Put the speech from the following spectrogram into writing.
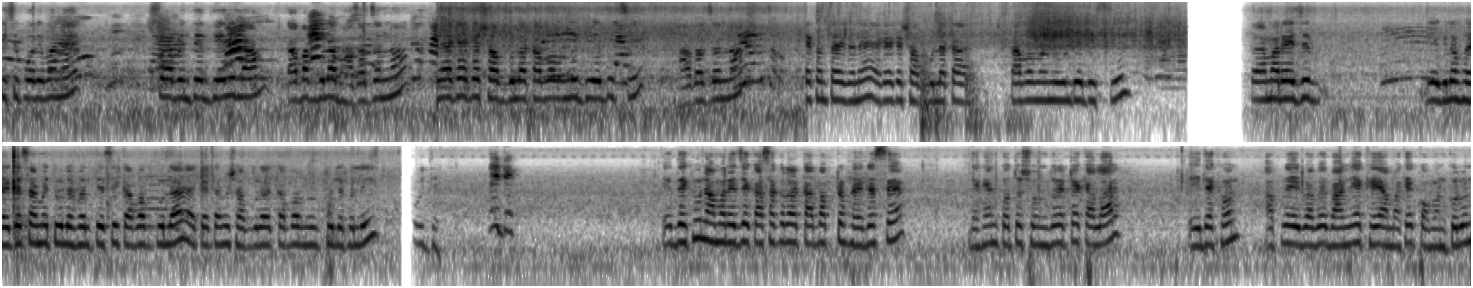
কিছু পরিমাণে সয়াবিন তেল দিয়ে দিলাম, কাবাবগুলো ভাজার জন্য। একে একে সবগুলো কাবাব আমি দিয়ে দিচ্ছি ভাজার জন্য। এখন তো এখানে একে একে সবগুলো কাবাব আমি উল্টে দিচ্ছি। তো আমার এই যে এগুলো হয়ে গেছে আমি তুলে ফেলতেছি কাবাবগুলা। এক এক আমি সবগুলা কাবাব তুলে ফেলি। ওই দেখ। এই দেখুন আমার এই যে কাঁচা কলার কাবাবটা হয়ে গেছে। দেখেন কত সুন্দর একটা কালার। এই দেখুন আপনি এইভাবে বানিয়ে খেয়ে আমাকে কমেন্ট করুন।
